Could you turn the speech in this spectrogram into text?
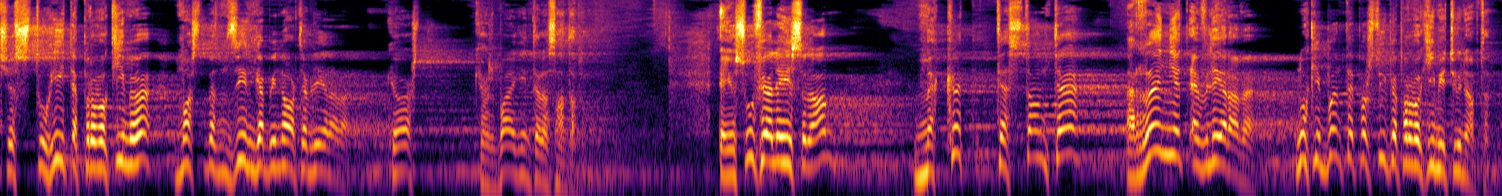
që stuhitë e provokimeve mos me të nxjerr nga binarët e vlerave. Kjo është, kjo është bajagi interesante. E Jusufi a.s. me këtë testonte rrënjët e vlerave, nuk i bënte përshtypje provokimi i tyne, a kupton.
